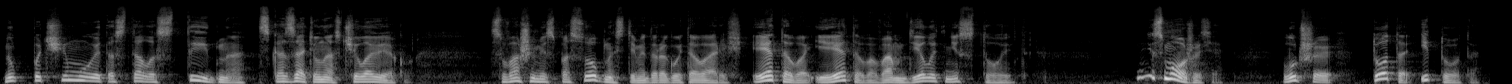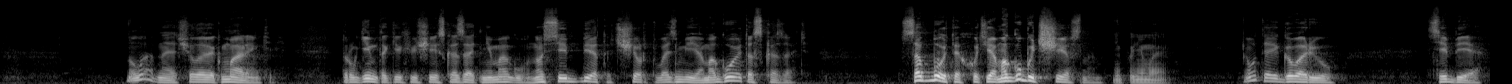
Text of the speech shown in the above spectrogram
Ну почему это стало стыдно сказать у нас человеку? С вашими способностями, дорогой товарищ, этого и этого вам делать не стоит. Не сможете. Лучше то-то и то-то. Ну ладно, я человек маленький. Другим таких вещей сказать не могу. Но себе-то, черт возьми, я могу это сказать? С собой-то хоть я могу быть честным? Не понимаю. Вот я и говорю себе.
